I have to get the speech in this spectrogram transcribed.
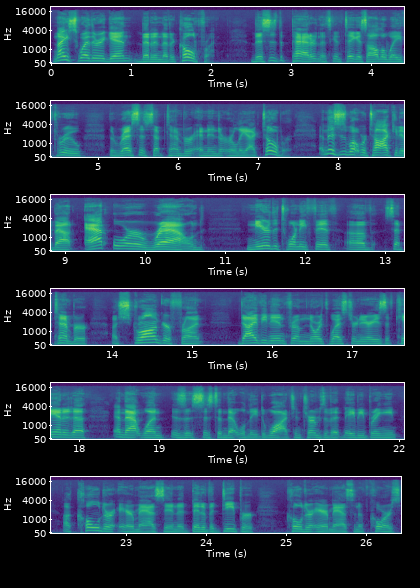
nice weather again, then another cold front. This is the pattern that's going to take us all the way through the rest of September and into early October. And this is what we're talking about at or around near the 25th of September, a stronger front diving in from northwestern areas of Canada. And that one is a system that we'll need to watch in terms of it maybe bringing a colder air mass in, a bit of a deeper colder air mass, and of course,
